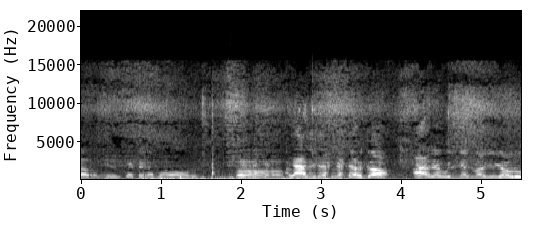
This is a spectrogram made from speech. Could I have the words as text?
ಅವರು. ಅವರು ಅಳಿಯ ಅಳಿಯ ಅವರು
